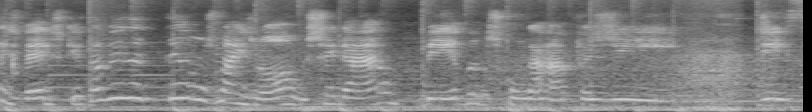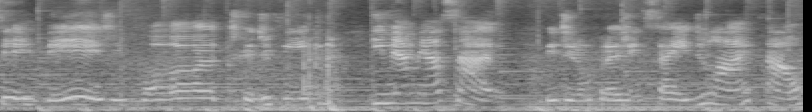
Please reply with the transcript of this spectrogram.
mais velhos, que talvez até uns mais novos, chegaram bêbados com garrafas de, de cerveja, de vodka, de vidro e me ameaçaram. Pediram pra gente sair de lá e tal.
